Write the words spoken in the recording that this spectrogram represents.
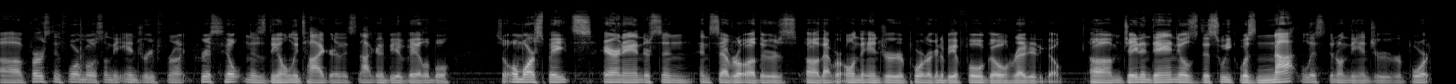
uh, first and foremost on the injury front, Chris Hilton is the only Tiger that's not going to be available. So Omar Speights, Aaron Anderson, and several others uh, that were on the injury report are going to be a full go, ready to go. Um, Jayden Daniels this week was not listed on the injury report,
